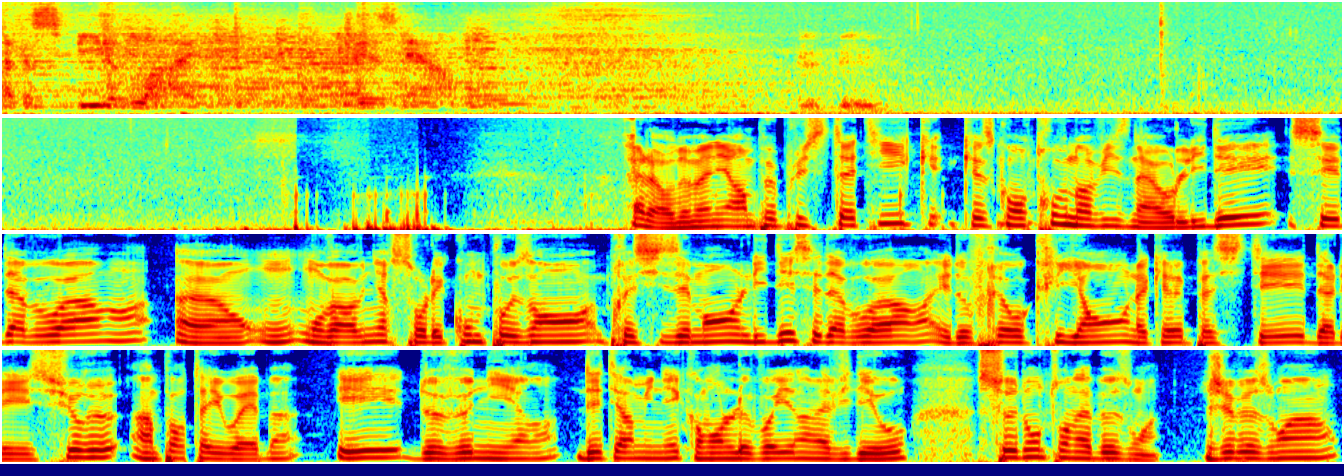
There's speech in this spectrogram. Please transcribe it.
at the speed of light. It is now. Alors, de manière un peu plus statique, qu'est-ce qu'on retrouve dans VizNow L'idée, c'est d'avoir, euh, on, va revenir sur les composants précisément, l'idée, c'est d'avoir et d'offrir aux clients la capacité d'aller sur un portail web et de venir déterminer, comme on le voyait dans la vidéo, ce dont on a besoin. J'ai besoin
